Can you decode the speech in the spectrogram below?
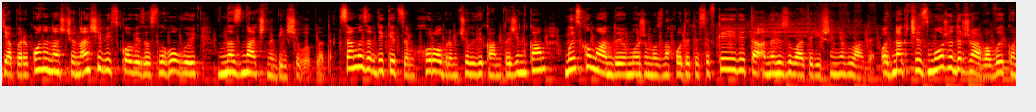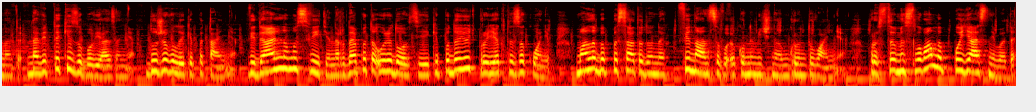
Я переконана, що наші військові заслуговують на значно більші виплати. Саме завдяки цим хоробрим чоловікам та жінкам ми з командою можемо знаходитися в Києві та аналізувати рішення влади. Однак, чи зможе держава виконати навіть такі зобов'язання? Дуже велике питання. В ідеальному світі нардепи та урядовці, які подають проєкти законів, мали би писати до них фінансово-економічне обґрунтування. Простими словами пояснювати,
